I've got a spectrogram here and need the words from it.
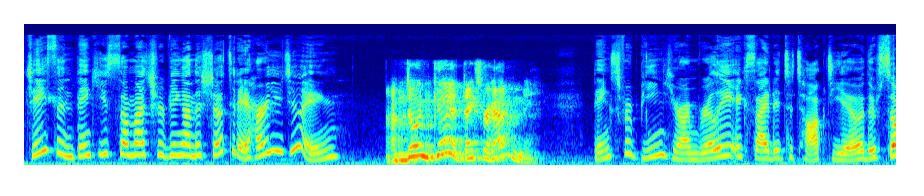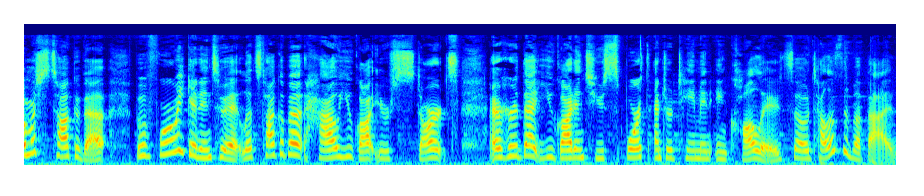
Jason, thank you so much for being on the show today. How are you doing? I'm doing good. Thanks for having me. Thanks for being here. I'm really excited to talk to you. There's so much to talk about. But before we get into it, let's talk about how you got your start. I heard that you got into sports entertainment in college. So tell us about that.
